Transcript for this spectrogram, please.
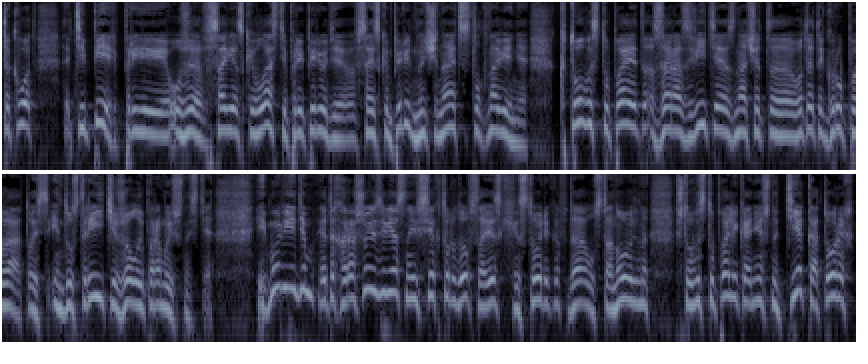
Так вот, теперь при, уже в советской власти, при периоде, в советском периоде начинается столкновение. Кто выступает за развитие, значит, э, вот этой группы А, то есть индустрии тяжелой тяжелой промышленности. И мы видим, это хорошо известно из всех трудов советских историков, да, установлено, что выступали, конечно, те, которых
